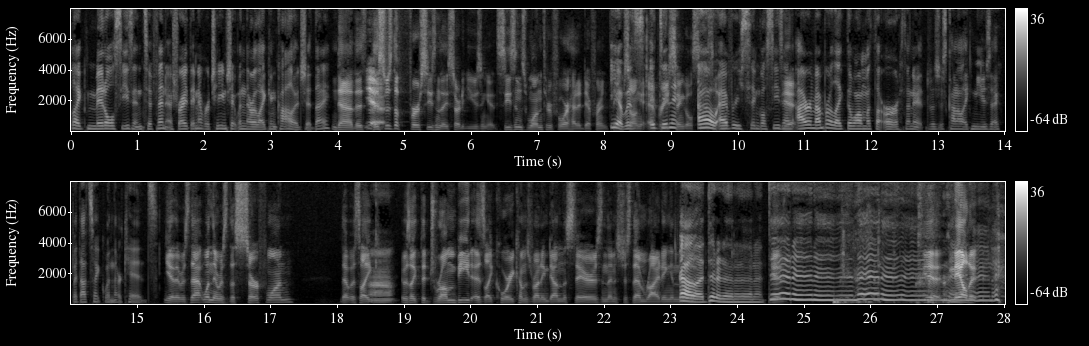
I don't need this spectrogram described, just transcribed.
like middle season to finish, right? They never changed it when they were like in college, did they? Nah, this Yeah. this was the first season they started using it. Seasons one through four had a different theme yeah, was. song it every didn't. single season. Oh, every single season. Yeah. I remember like the one with the Earth, and it was just kind of like music, but that's like when they're kids. yeah, there was that one. There was the surf one. That was like Uh. it was like the drum beat as like Cory comes running down the stairs, and then it's just them riding in the. Oh, Yeah. Yeah, nailed it.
